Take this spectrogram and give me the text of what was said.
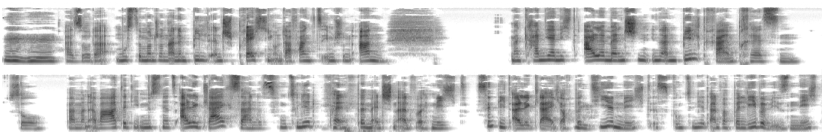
Mhm. Also da musste man schon einem Bild entsprechen und da fängt es eben schon an. Man kann ja nicht alle Menschen in ein Bild reinpressen, so, weil man erwartet, die müssen jetzt alle gleich sein. Das funktioniert bei, Menschen einfach nicht. Sind nicht alle gleich, auch bei Mhm. Tieren nicht. Es funktioniert einfach bei Lebewesen nicht.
